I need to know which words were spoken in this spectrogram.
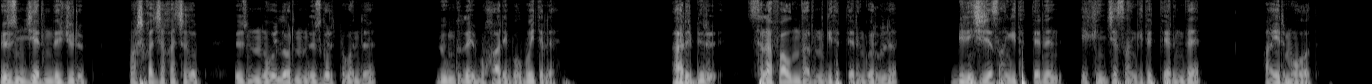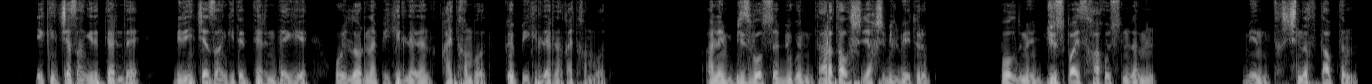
өзүнүн жеринде жүрүп башка жака чыгып өзүнүн ойлорун өзгөртпөгөндө бүгүнкүдөй бухари болбойт эле ар бир салаф алымдардын китептерин көргүлө биринчи жазган китептеринен экинчи жазган китептеринде айырма болот экинчи жазган китептеринде биринчи жазган китептериндеги ойлорунан пикирлеринен кайткан болот көп пикирлеринен кайткан болот ал эми биз болсо бүгүн дара талышты жакшы билбей туруп болду мен жүз пайыз хак үстүндөмүн мен чындыкты таптым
